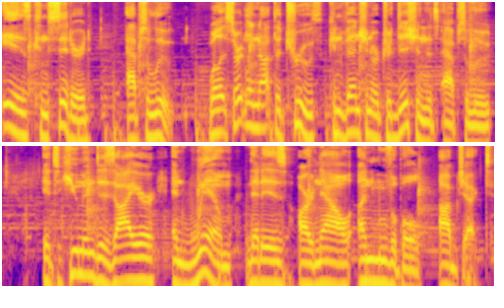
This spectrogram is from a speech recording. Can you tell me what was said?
is considered absolute? Well, it's certainly not the truth, convention, or tradition that's absolute. It's human desire and whim that is our now unmovable object.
